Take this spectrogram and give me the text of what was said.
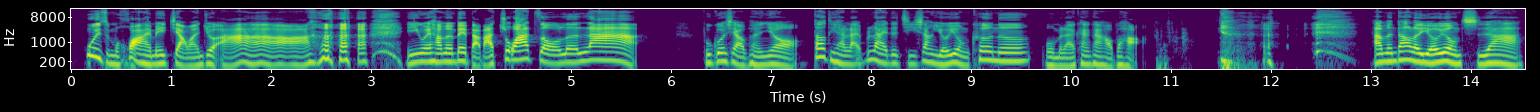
为什么话还没讲完就啊啊啊啊？因为他们被爸爸抓走了啦。不过小朋友，到底还来不来得及上游泳课呢？我们来看看好不好？他们到了游泳池啊，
